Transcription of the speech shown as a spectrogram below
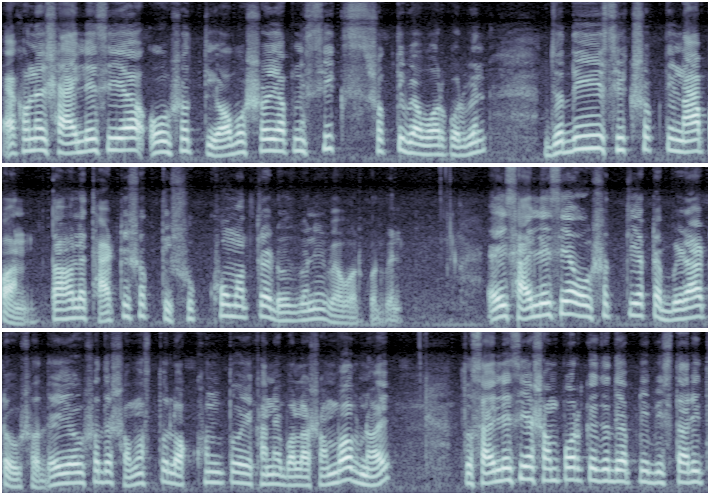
এখন এই সাইলেসিয়া ঔষধটি অবশ্যই আপনি সিক্স শক্তি ব্যবহার করবেন। যদি সিক্স শক্তি না পান, তাহলে থার্টি শক্তি সূক্ষ্ম মাত্রায় ডোজ বানিয়ে ব্যবহার করবেন। এই সাইলেসিয়া ঔষধটি একটা বিরাট ঔষধ। এই ঔষধের সমস্ত লক্ষণ তো এখানে বলা সম্ভব নয়। তো সাইলেসিয়া সম্পর্কে যদি আপনি বিস্তারিত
